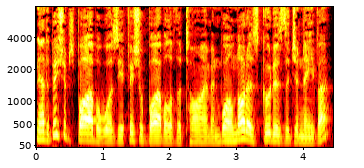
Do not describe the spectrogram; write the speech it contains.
Now the Bishop's Bible was the official Bible of the time, and while not as good as the Geneva,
